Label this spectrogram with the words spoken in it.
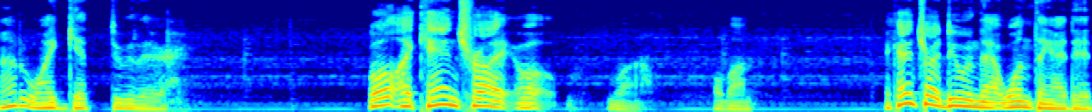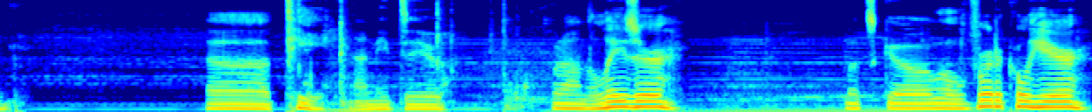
How do I get through there? Well, I can try. Well, wow. Hold on. I can try doing that one thing I did. Uh, T. I need to put on the laser. Let's go a little vertical here.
